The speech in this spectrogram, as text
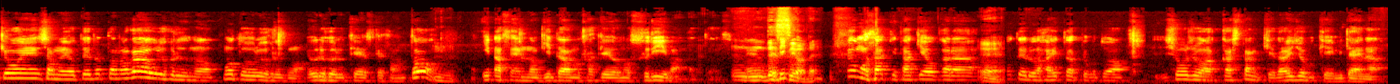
共演者の予定だったのが、ウルフルズの、元ウルフルズのウルフル圭介さんと、うん稲線のギターの竹雄のスリーマンだったんですよね。うんですよね今日もさっき竹雄からええホテル入ったってことは、症状悪化したんけ、大丈夫け？みたいな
